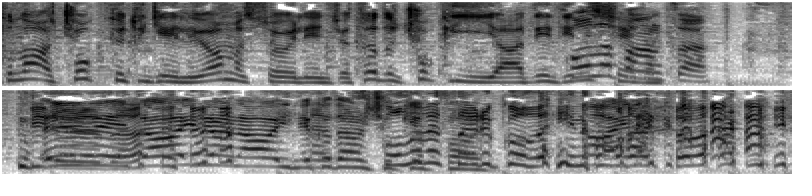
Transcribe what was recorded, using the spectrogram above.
kulağa çok kötü geliyor ama söyleyince tadı çok iyi ya dediğiniz Kola şeyler. fanta. Bir Evet arada. aynen ay ne kadar çok Kola ve yapar. sarı kola yine marka vermiyor.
